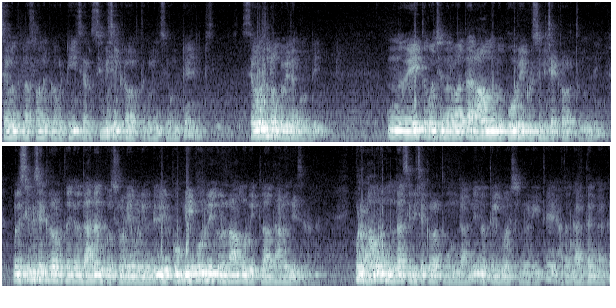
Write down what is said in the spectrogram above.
సెవెంత్ క్లాస్లో ఇప్పుడు ఒక టీచర్ సిబి చక్రవర్తి గురించి ఉంటే సెవెంత్లో ఒక విధంగా ఉంది. ఎయిత్కి వచ్చిన తర్వాత రాముడు పూర్వీకుడు శిబి చక్రవర్తి ఉంది. మళ్ళీ శిబి చక్రవర్తి దగ్గర దానానికి వచ్చినప్పుడు ఏమడి ఉంది మీ పూర్వీకులు రాముడు ఇట్లా దానం చేశాడు ఇప్పుడు రాముడు ఉందా శిబి చక్రవర్తి ఉందా అని నా తెలుగు మాస్టర్ని అడిగితే అతనికి అర్థం కాక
